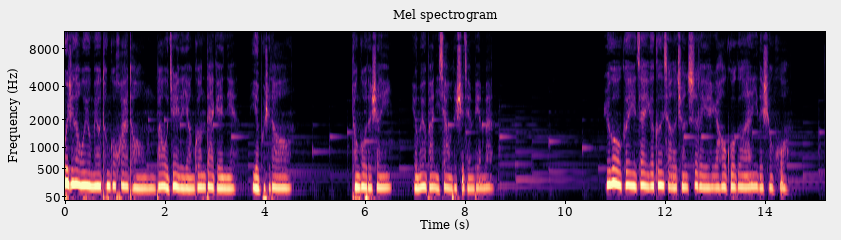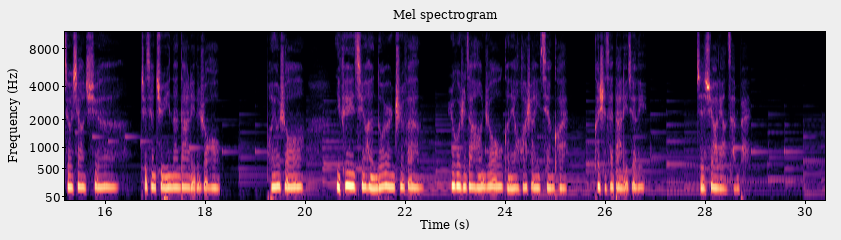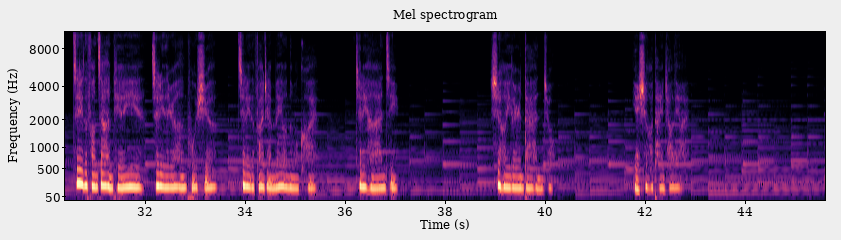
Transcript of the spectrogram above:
不知道我有没有通过话筒把我这里的阳光带给你，也不知道通过我的声音有没有把你下午的时间变慢。如果我可以在一个更小的城市里，然后过更安逸的生活，就像是之前去云南大理的时候，朋友说你可以请很多人吃饭，如果是在杭州，可能要花上一千块，可是在大理这里，只需要两三百。这里的房价很便宜，这里的人很朴实，这里的发展没有那么快，这里很安静，适合一个人待很久，也适合谈一场恋爱。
